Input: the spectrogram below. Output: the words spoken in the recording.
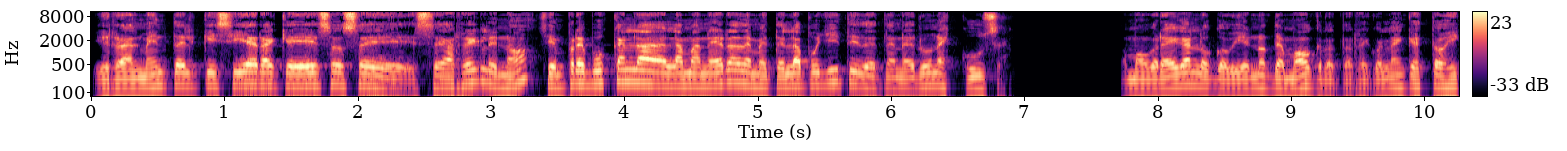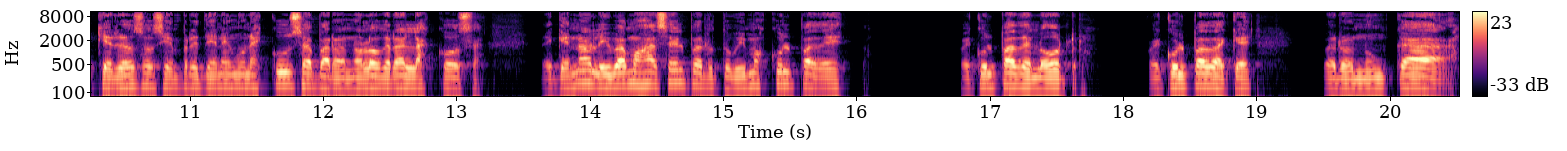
Y realmente él quisiera que eso se, se arregle, ¿no? Siempre buscan la, la, manera de meter la pullita y de tener una excusa. Como bregan los gobiernos demócratas. Recuerden que estos izquierdosos siempre tienen una excusa para no lograr las cosas. De que no, lo íbamos a hacer, pero tuvimos culpa de esto. Fue culpa del otro. Fue culpa de aquel. Pero nunca,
